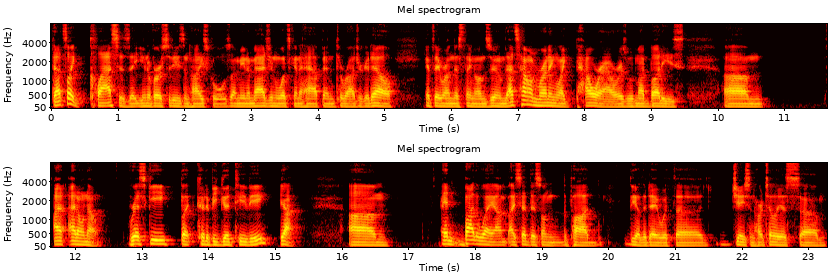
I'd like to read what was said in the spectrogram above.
that's like classes at universities and high schools. I mean, imagine what's going to happen to Roger Goodell if they run this thing on Zoom. That's how I'm running like power hours with my buddies. Um, I I don't know, risky, but could it be good TV? Yeah. Um, and by the way, I'm, i said this on the pod the other day with uh, Jason Hartilius, um,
